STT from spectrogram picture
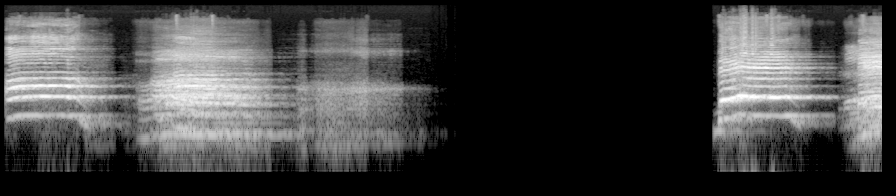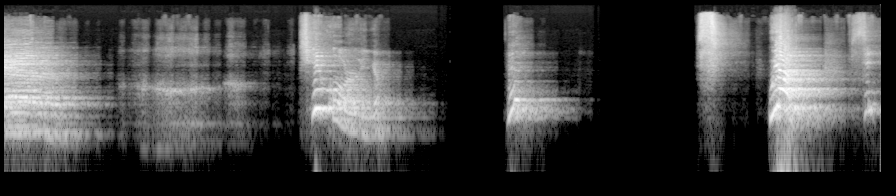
아! 아! 네! 네! 시골이요? 응? 우야! 시,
